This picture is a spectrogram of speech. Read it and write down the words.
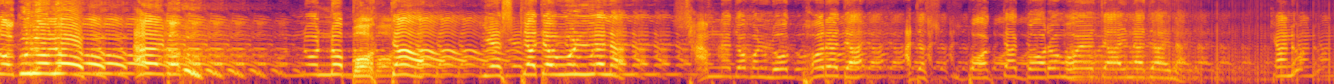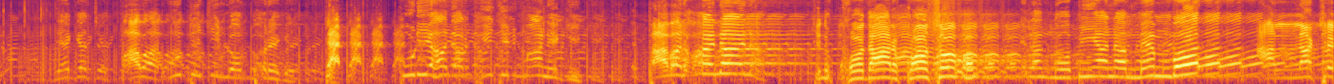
তোগুলো লোক, এই বাবু, অন্য বক্তা স্টেজে উঠলে না। সামনে যখন লোক ভরে যায় আচ্ছা বক্তা গরম হয়ে যায় না যায় না। কেন? দেখেছ? বাবা উঠেছি লোক ধরে গেছে। কুড়ি হাজার ভিজিট মানে কি? বাবার হয় না না। কিন্তু খোদার কসম এরা নবিয়ানা মেম্বর আল্লাহকে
